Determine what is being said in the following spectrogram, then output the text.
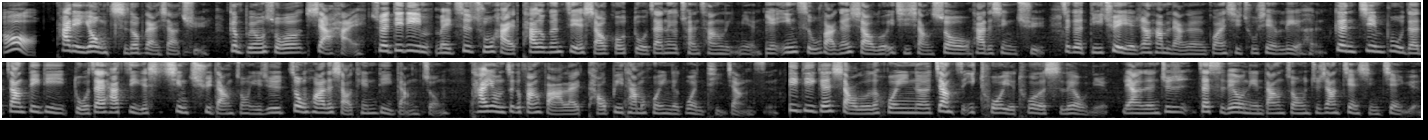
哦。他连游泳池都不敢下去，更不用说下海。所以弟弟每次出海，他都跟自己的小狗躲在那个船舱里面，也因此无法跟小罗一起享受他的兴趣。这个的确也让他们两个人关系出现裂痕。更进步的，让弟弟躲在他自己的兴趣当中，也就是种花的小天地当中。他用这个方法来逃避他们婚姻的问题，这样子。弟弟跟小罗的婚姻呢，这样子一拖也拖了十六年，两人就是在十六年当中就这样渐行渐远。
